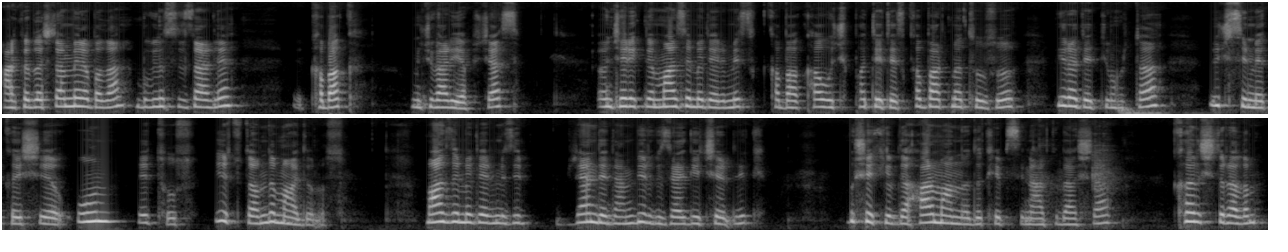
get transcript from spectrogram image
Arkadaşlar merhabalar. Bugün sizlerle kabak mücver yapacağız. Öncelikle malzemelerimiz kabak, havuç, patates, kabartma tozu, 1 adet yumurta, 3 silme kaşığı un ve tuz. Bir tutam da maydanoz. Malzemelerimizi rendeden bir güzel geçirdik. Bu şekilde harmanladık hepsini arkadaşlar. Karıştıralım.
